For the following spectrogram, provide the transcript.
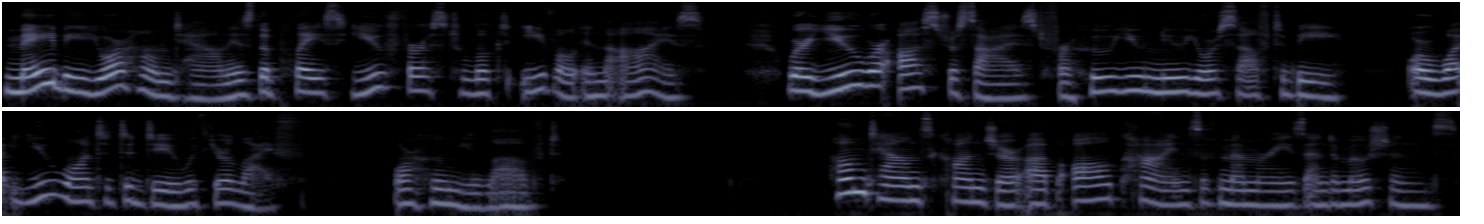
Maybe your hometown is the place you first looked evil in the eyes, where you were ostracized for who you knew yourself to be or what you wanted to do with your life or whom you loved. Hometowns conjure up all kinds of memories and emotions.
